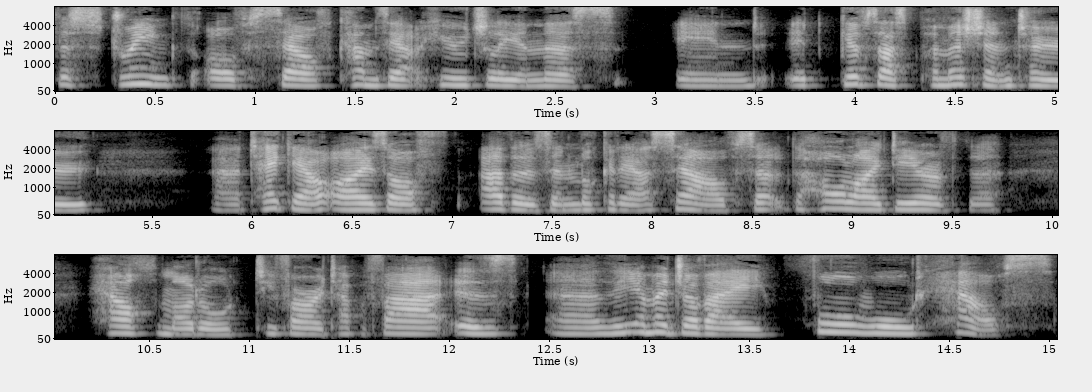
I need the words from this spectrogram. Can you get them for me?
the strength of self comes out hugely in this and it gives us permission to uh, take our eyes off others and look at ourselves. So the whole idea of the health model, Te Whare Tapawha, is uh, the image of a four-walled house.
